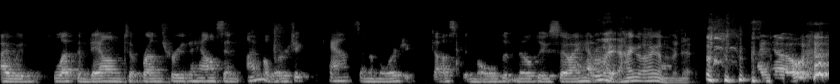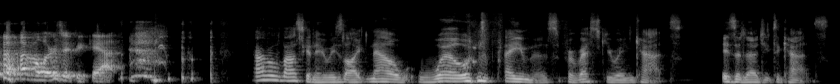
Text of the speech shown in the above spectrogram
I would let them down to run through the house. And I'm allergic to cats and I'm allergic to dust and mold and mildew. So, I have right, like, hang on, hang on a minute. I know I'm allergic to cats. Carole Baskin, who is like now world famous for rescuing cats, is allergic to cats.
